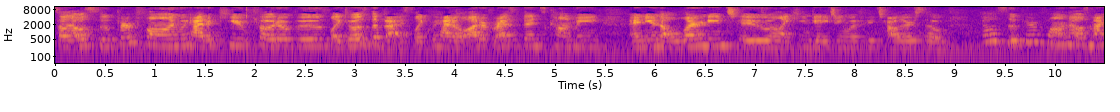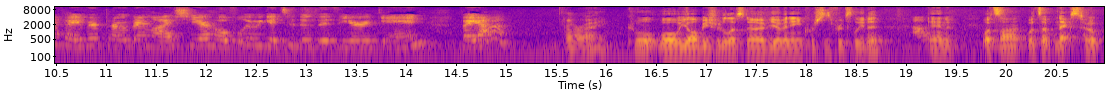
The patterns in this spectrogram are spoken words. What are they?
So that was super fun. We had a cute photo booth. Like it was the best. Like we had a lot of residents coming and you know learning too and like engaging with each other. So that was super fun. That was my favorite program last year. Hopefully we get to do this year again. But yeah, All right, cool. Well, y'all be sure to let us know if you have any questions for Talita. Awesome. And what's on? What's up next, Hope?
